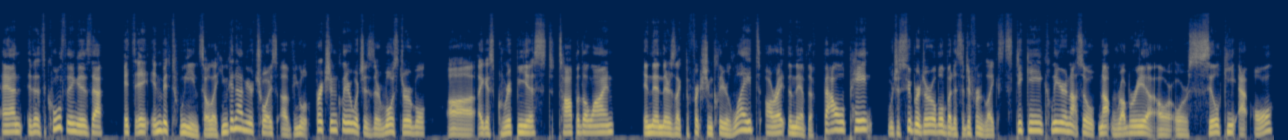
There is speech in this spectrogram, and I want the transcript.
And the cool thing is that it's a in between. So like you can have your choice of you want friction clear, which is their most durable, uh, I guess grippiest top of the line. And then there's like the friction clear light. All right. Then they have the foul paint, which is super durable, but it's a different like sticky clear, not so not rubbery or, or silky at all.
